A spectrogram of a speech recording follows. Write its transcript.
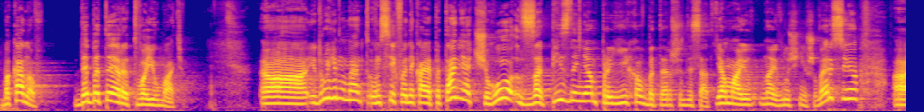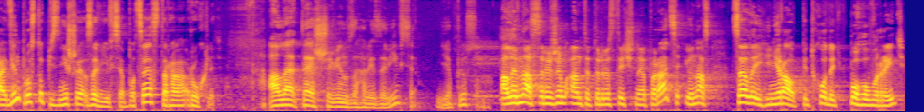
Баканов, де БТРи, твою мать? А, і другий момент, у всіх виникає питання, чого з запізненням приїхав БТР-60. Я маю найвлучнішу версію, а він просто пізніше завівся, бо це стара рухлядь. Але те, що він взагалі завівся, є плюсом. Але в нас режим антитерористичної операції, і у нас цілий генерал підходить поговорить,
